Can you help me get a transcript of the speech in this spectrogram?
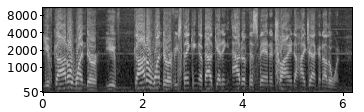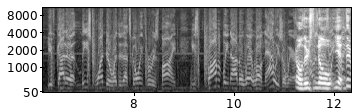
You've got to wonder, you've got to wonder if he's thinking about getting out of this van and trying to hijack another one. You've got to at least wonder whether that's going through his mind. He's probably not aware. Well, now he's aware. Oh, there's no- yeah, there-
